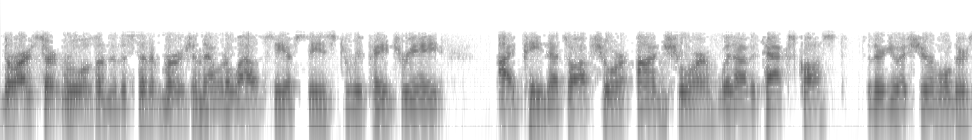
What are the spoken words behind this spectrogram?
there are certain rules under the Senate version that would allow CFCs to repatriate IP that's offshore, onshore, without a tax cost to their U.S. shareholders.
